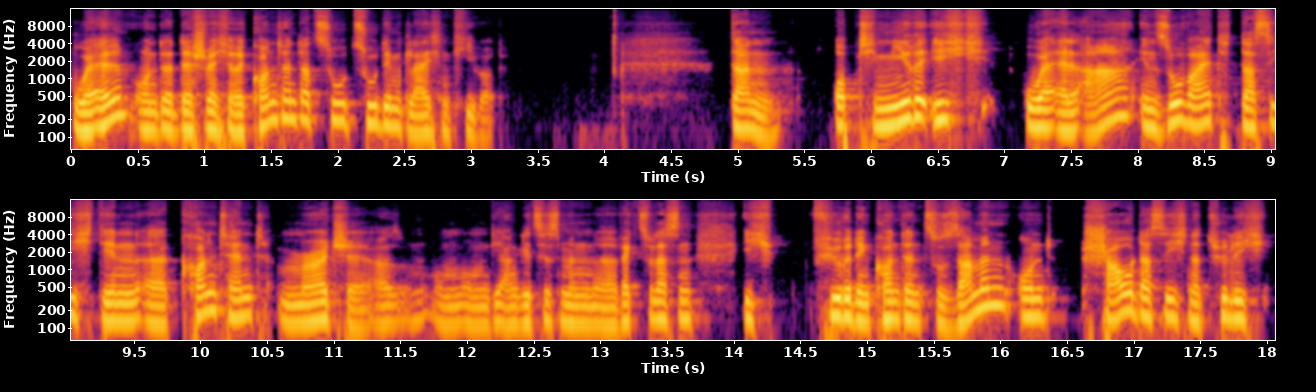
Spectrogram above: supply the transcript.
URL und äh, der schwächere Content dazu zu dem gleichen Keyword. Dann optimiere ich URL A insoweit, dass ich den äh, Content merge, also um, um die Anglizismen äh, wegzulassen. Ich führe den Content zusammen und schaue, dass ich natürlich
